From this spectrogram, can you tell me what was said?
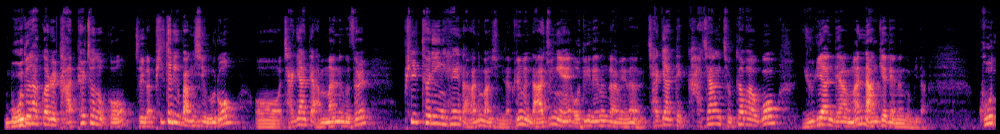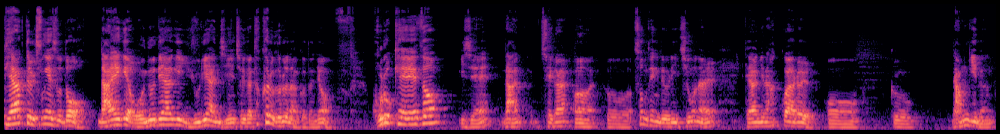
모든 학과를 다 펼쳐놓고 저희가 필터링 방식으로 어, 자기한테 안 맞는 것을 필터링 해 나가는 방식입니다. 그러면 나중에 어떻게 되는가 하면은 자기한테 가장 적합하고 유리한 대학만 남게 되는 겁니다. 그 대학들 중에서도 나에게 어느 대학이 유리한지 저희가 특허를 걸어놨거든요. 그렇게 해서 이제 나 제가 어, 그 수험생들이 지원할 대학이나 학과를 어, 그 남기는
